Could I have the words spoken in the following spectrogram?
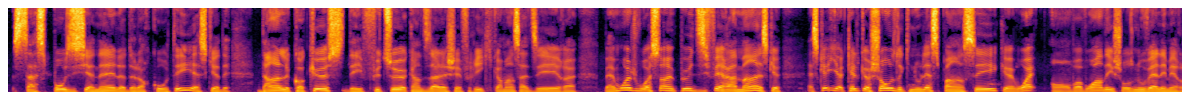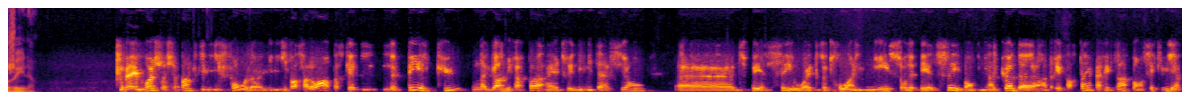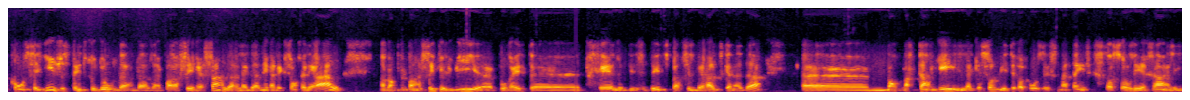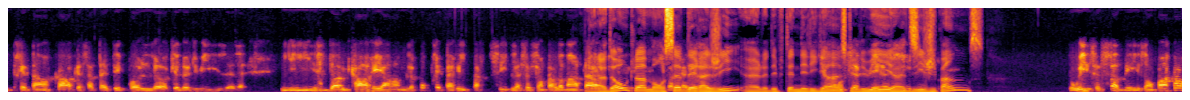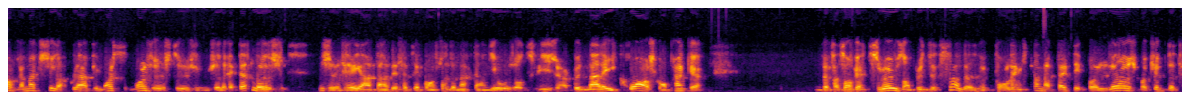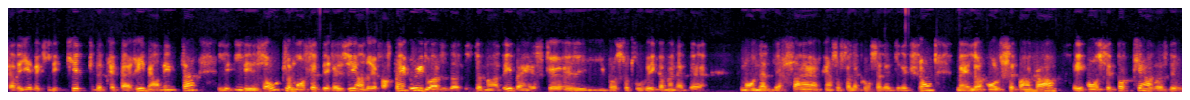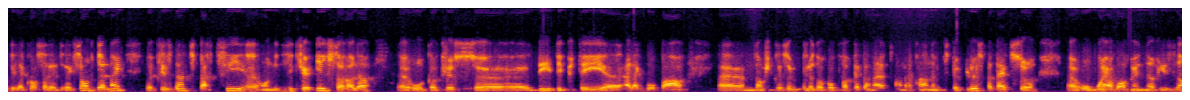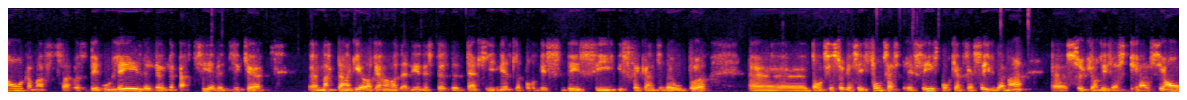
ça se positionnait de leur côté? Est-ce qu'il y a dans le caucus des futurs candidats à la chefferie qui commencent à dire euh, ben moi je vois ça un peu différemment? Est-ce que est-ce qu'il y a quelque chose qui nous laisse penser que ouais, on va voir des choses nouvelles émerger là? Ben, moi, je, pense qu'il faut, là, il, va falloir, parce que le PLQ ne gagnera pas à être une imitation euh, du PLC ou être trop aligné sur le PLC. Bon, dans le cas d'André Fortin, par exemple, on sait que lui a conseillé Justin Trudeau dans, un passé récent, la dernière élection fédérale. Donc, on peut penser que lui euh, pourrait être euh, très le des idées du Parti libéral du Canada. Bon, Marc Tanguay, la question lui a été reposée ce matin. Est-ce qu'il sera sur les rangs? il prétend encore que sa tête n'est pas là, que là, lui, il se donne corps et âme pour préparer le parti, la session parlementaire. Il y en a d'autres, là. Monsef Déragi, euh, le député de Néligan, est-ce que lui a dit j'y pense? Oui, c'est ça, mais ils n'ont pas encore vraiment touché leur couleur. Puis moi, moi je, le répète, là, je, réentendais cette réponse-là de Marc Tanguay aujourd'hui. J'ai un peu de mal à y croire. Je comprends que de façon vertueuse, on peut dire ça. Pour l'instant, ma tête n'est pas là. Je m'occupe de travailler avec l'équipe et de préparer, mais en même temps, les, autres, mon chef des régies, André Fortin, eux, ils doivent se demander, ben, est-ce qu'il va se retrouver comme un mon adversaire quand ce sera la course à la direction? Mais là, on ne le sait pas encore et on ne sait pas quand va se dérouler la course à la direction. Demain, le président du parti, euh, on nous dit qu'il sera là euh, au caucus euh, des députés à Lac-Beauport. Euh, donc, je présume que là, donc, on pourra peut-être en, apprendre un petit peu plus, peut-être sur euh, au moins avoir un horizon, comment ça va se dérouler. Le, parti avait dit que euh, Marc Tanguay aurait à un moment donné une espèce de date limite pour décider s'il serait candidat ou pas. donc, c'est sûr que il faut que ça se précise pour qu'après ça, évidemment, ceux qui ont des aspirations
